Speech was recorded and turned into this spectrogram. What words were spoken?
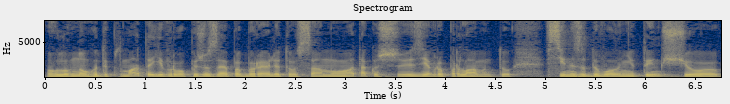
головного дипломата Європи Жозепа Бореля, того самого, а також з Європарламенту. Всі незадоволені тим, що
